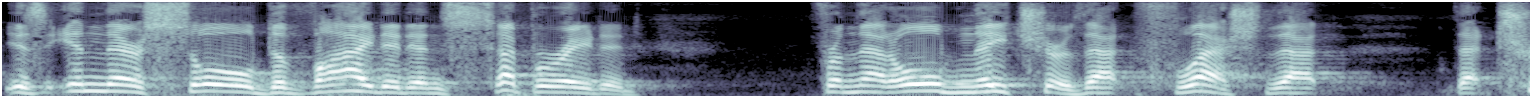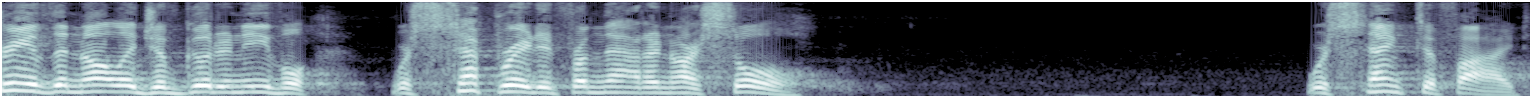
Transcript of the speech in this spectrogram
is in their soul divided and separated from that old nature, that flesh, that, that tree of the knowledge of good and evil. We're separated from that in our soul. We're sanctified.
